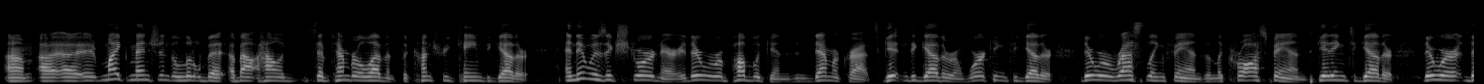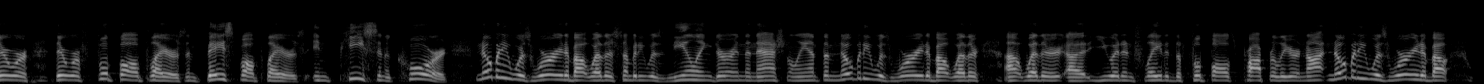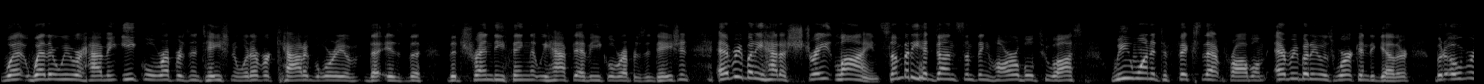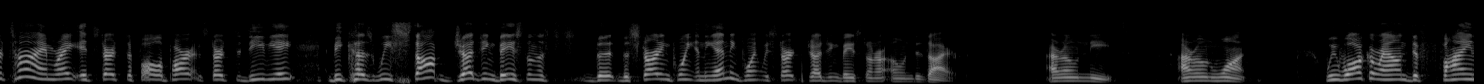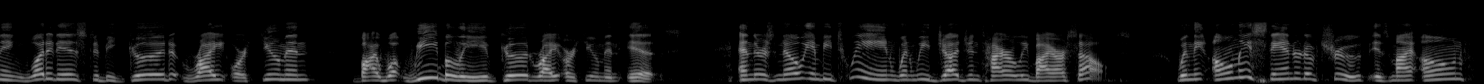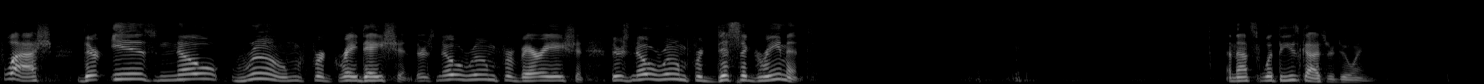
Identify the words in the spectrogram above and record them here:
Um, uh, uh, Mike mentioned a little bit about how September 11th the country came together and it was extraordinary. There were Republicans and Democrats getting together and working together. There were wrestling fans and lacrosse fans getting together. There were there were there were football players and baseball players in peace and accord. Nobody was worried about whether somebody was kneeling during the national anthem. Nobody was worried about whether uh, whether uh, you had inflated the footballs properly or not. Nobody was worried about wh- whether we were having equal representation in whatever category of that is the the trendy thing that we have to have equal equal representation. Everybody had a straight line. Somebody had done something horrible to us. We wanted to fix that problem. Everybody was working together. But over time, right, it starts to fall apart and starts to deviate because we stop judging based on the, the, the starting point and the ending point. We start judging based on our own desires, our own needs, our own wants. We walk around defining what it is to be good, right, or human by what we believe good, right, or human is. And there's no in between when we judge entirely by ourselves. When the only standard of truth is my own flesh, there is no room for gradation. There's no room for variation. There's no room for disagreement. And that's what these guys are doing.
